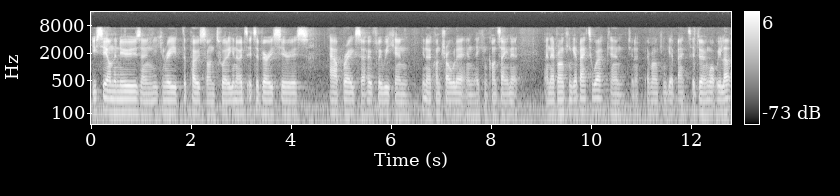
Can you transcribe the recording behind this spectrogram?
you see on the news and you can read the posts on Twitter. You know, it's it's a very serious outbreak. So hopefully we can, you know, control it and they can contain it, and everyone can get back to work and you know everyone can get back to doing what we love.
